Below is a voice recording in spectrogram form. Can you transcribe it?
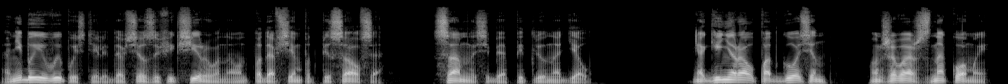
Они бы и выпустили, да все зафиксировано, он подо всем подписался. Сам на себя петлю надел. А генерал Подгосин, он же ваш знакомый,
